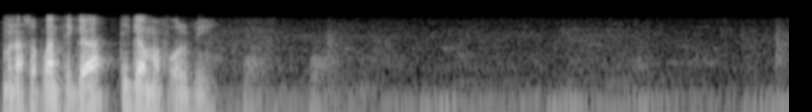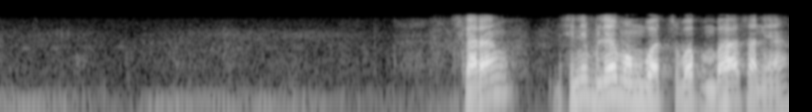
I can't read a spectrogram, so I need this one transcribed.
Menasobkan tiga, tiga maf'ul bi. Sekarang di sini beliau membuat sebuah pembahasan ya.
